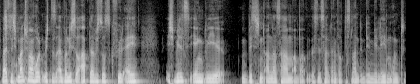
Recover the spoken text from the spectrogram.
Ich weiß nicht, manchmal holt mich das einfach nicht so ab. Da habe ich so das Gefühl, ey, ich will es irgendwie ein bisschen anders haben, aber es ist halt einfach das Land, in dem wir leben und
